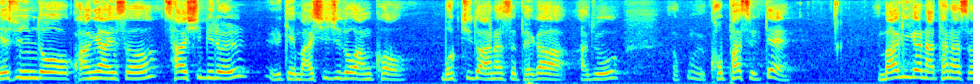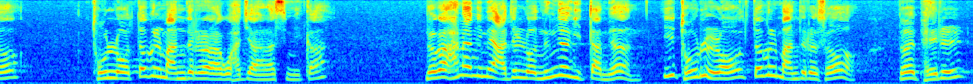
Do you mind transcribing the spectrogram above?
예수님도 광야에서 40일을 이렇게 마시지도 않고 먹지도 않아서 배가 아주 고팠을 때 마귀가 나타나서 돌로 떡을 만들어라고 하지 않았습니까? 너가 하나님의 아들로 능력이 있다면 이 돌로 떡을 만들어서 너의 배를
